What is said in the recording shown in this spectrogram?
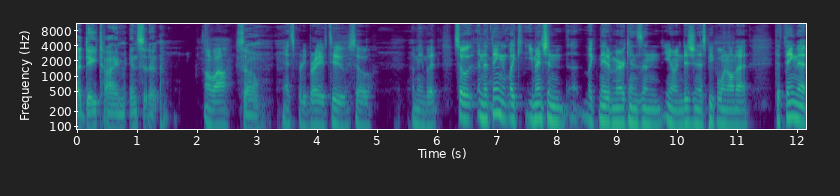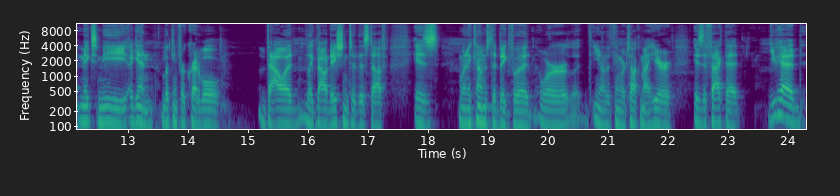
a daytime incident. Oh wow, So that's pretty brave too. So, I mean, but so and the thing, like you mentioned, uh, like Native Americans and you know indigenous people and all that. The thing that makes me again looking for credible, valid like validation to this stuff is when it comes to Bigfoot or you know the thing we're talking about here is the fact that you had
